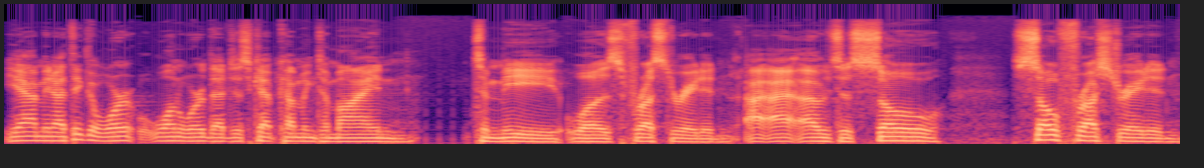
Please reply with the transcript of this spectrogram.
Yeah, I mean, I think the wor- one word that just kept coming to mind to me was frustrated. I, I, I was just so so frustrated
